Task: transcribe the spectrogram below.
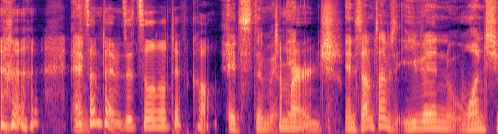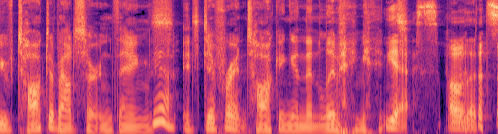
and, And- sometimes it's a little difficult It's the to merge. And sometimes even once you've talked about certain things, Yeah. it's different talking and then living it. yes. Oh, that's,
